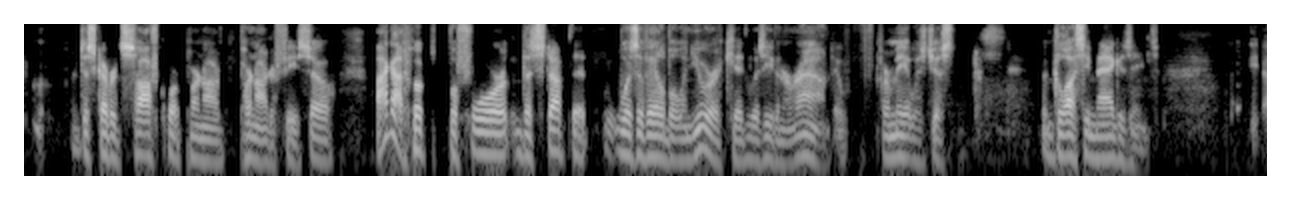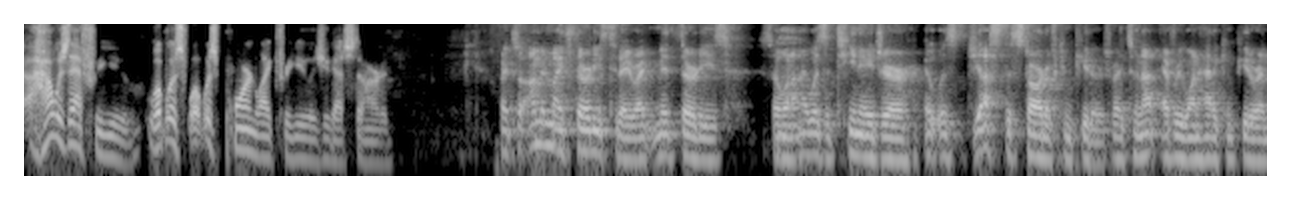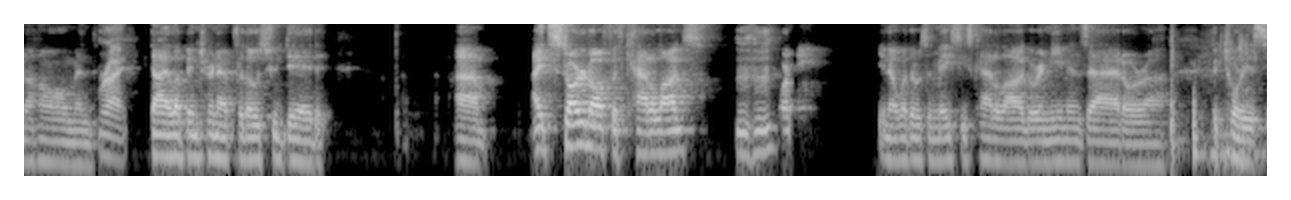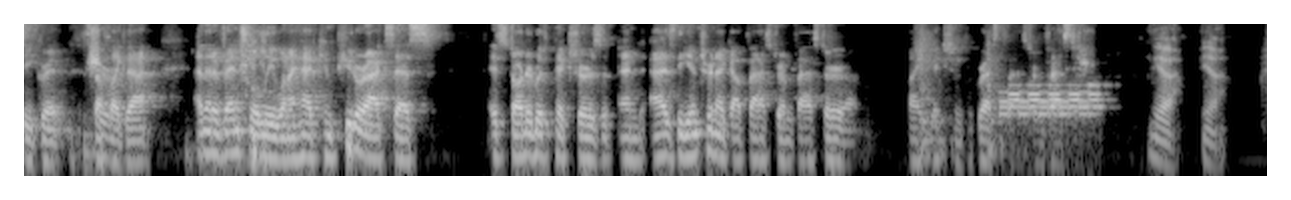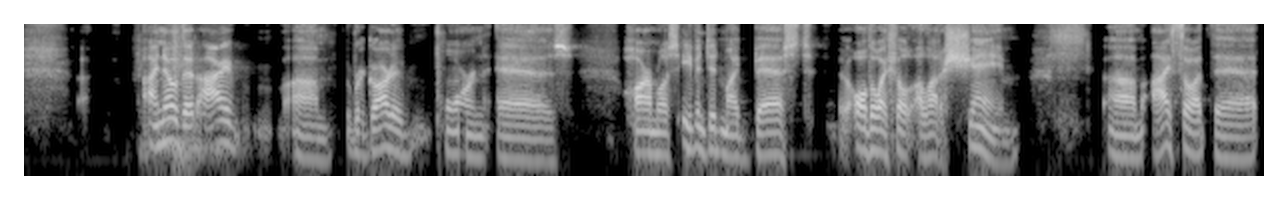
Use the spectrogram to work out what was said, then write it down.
discovered softcore porno- pornography. So I got hooked before the stuff that was available when you were a kid was even around. It, for me, it was just glossy magazines. How was that for you? What was what was porn like for you as you got started? Right. So I'm in my 30s today, right? Mid 30s. So mm-hmm. when I was a teenager, it was just the start of computers, right? So not everyone had a computer in the home and right. dial-up internet for those who did. Um, I'd started off with catalogs mm-hmm. for me, you know, whether it was a Macy's catalog or a Neiman's ad or a Victoria's Secret, stuff sure. like that. And then eventually, when I had computer access, it started with pictures. And as the internet got faster and faster, um, my addiction progressed faster and faster. Yeah, yeah. I know that I um, regarded porn as harmless, even did my best, although I felt a lot of shame um, I thought that,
